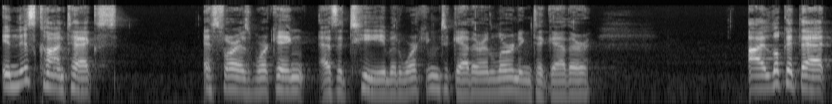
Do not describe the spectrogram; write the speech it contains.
In this context, as far as working as a team and working together and learning together, I look at that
